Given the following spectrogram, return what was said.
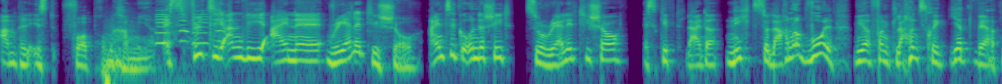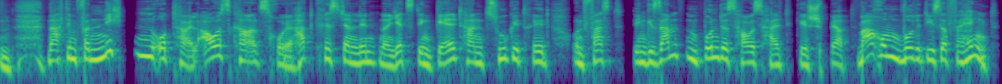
Ampel ist vorprogrammiert. Es fühlt sich an wie eine Reality-Show. Einziger Unterschied zur Reality-Show, es gibt leider nichts zu lachen, obwohl wir von Clowns regiert werden. Nach dem vernichtenden Urteil aus Karlsruhe hat Christian Lindner jetzt den Geldhand zugedreht und fast den gesamten Bundeshaushalt gesperrt. Warum wurde dieser verhängt?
